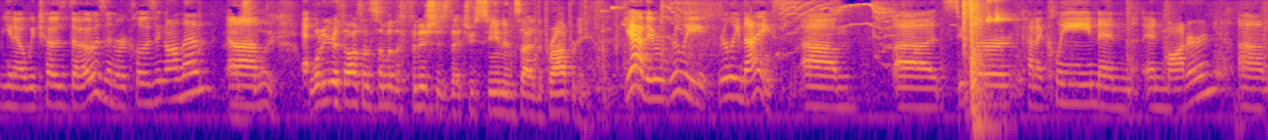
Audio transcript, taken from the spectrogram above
you know we chose those and we're closing on them. Um, Absolutely. what are your thoughts on some of the finishes that you've seen inside the property? yeah, they were really really nice. Um, uh, super kind of clean and and modern. Um,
